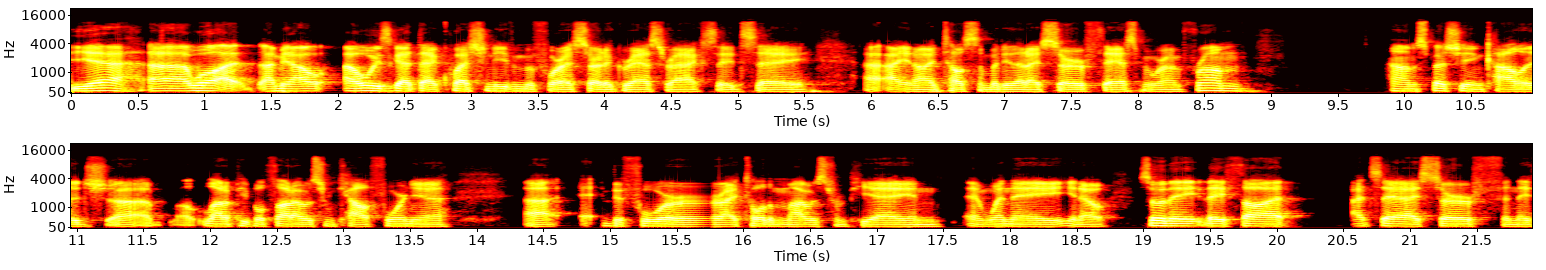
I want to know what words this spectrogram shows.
Yeah. Uh, well, I, I mean, I, I, always got that question even before I started Grass Racks. They'd say, I, you know, I'd tell somebody that I surf. They ask me where I'm from, um, especially in college. Uh, a lot of people thought I was from California uh, before I told them I was from PA. And and when they, you know, so they they thought I'd say I surf, and they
